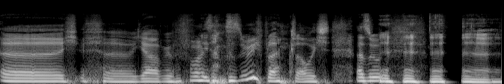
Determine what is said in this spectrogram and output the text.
Äh, ich, äh, ja, mir wird wohl nichts anderes übrig bleiben, glaube ich. Also, äh,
